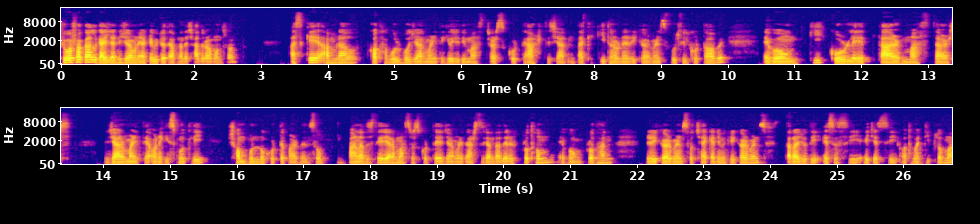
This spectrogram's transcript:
শুভ সকাল গাইডলাইন জার্মানির একটা ভিডিওতে আপনাদের সাদর আমন্ত্রণ। আজকে আমরাও কথা বলব জার্মানিতে কেউ যদি মাস্টার্স করতে আসতে চান, তাকে কি ধরনের রিকোয়ারমেন্টস ফুলফিল করতে হবে এবং কি করলে তার মাস্টার্স জার্মানিতে অনেক স্মুথলি সম্পূর্ণ করতে পারবেন। সো বাংলাদেশ থেকে যারা মাস্টার্স করতে জার্মানিতে আসতে চান, তাদের প্রথম এবং প্রধান রিকোয়ারমেন্টস হচ্ছে একাডেমিক রিকোয়ারমেন্টস তারা যদি এসএসসি এইচএসসি অথবা ডিপ্লোমা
